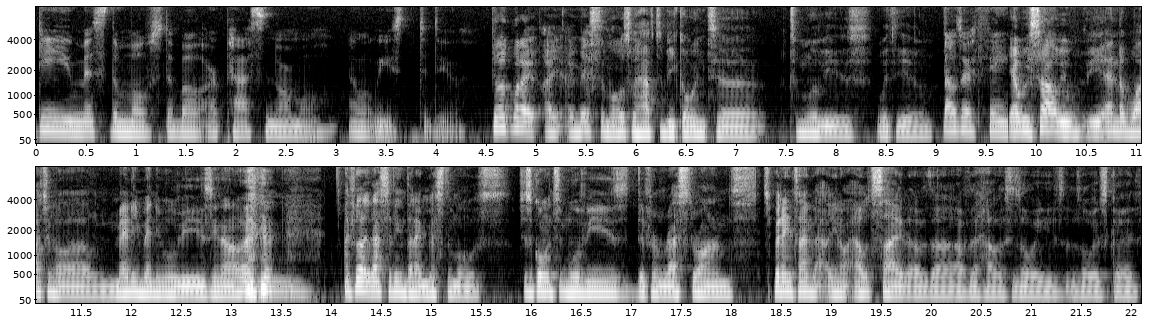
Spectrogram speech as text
do you miss the most about our past normal and what we used to do? I feel like what I, I, I miss the most would have to be going to to movies with you. That was our thing. Yeah, we saw we we end up watching um, many many movies. You know, mm. I feel like that's the thing that I miss the most. Just going to movies, different restaurants, spending time you know outside of the of the house is always is always good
